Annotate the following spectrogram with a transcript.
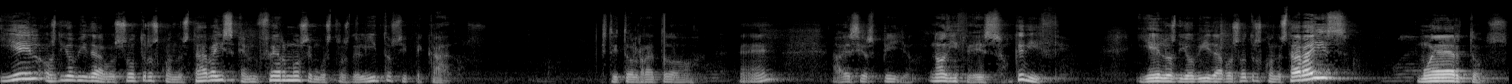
y Él os dio vida a vosotros cuando estabais enfermos en vuestros delitos y pecados. Estoy todo el rato, ¿eh? a ver si os pillo. No dice eso. ¿Qué dice? Y Él os dio vida a vosotros cuando estabais muertos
